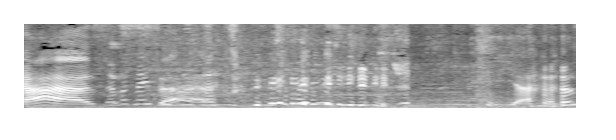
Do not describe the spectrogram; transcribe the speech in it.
Yes. Dapat may set. yes.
